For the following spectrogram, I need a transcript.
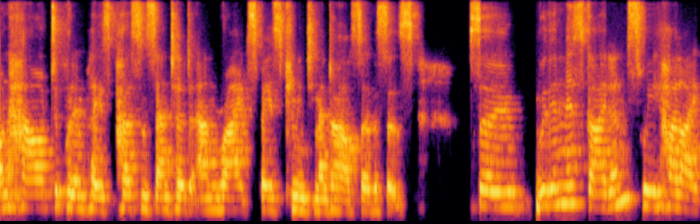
on how to put in place person centered and rights based community mental health services. So, within this guidance, we highlight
